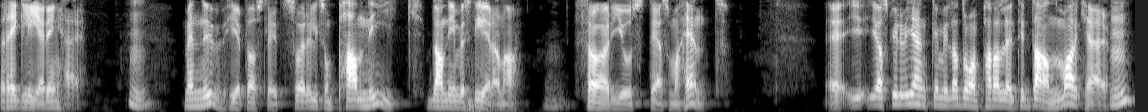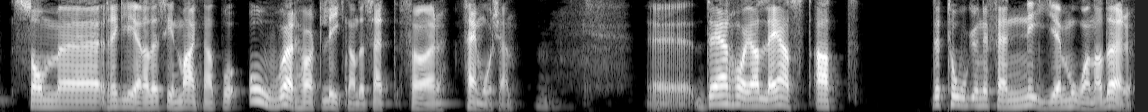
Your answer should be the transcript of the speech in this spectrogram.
reglering här. Mm. Men nu helt plötsligt så är det liksom panik bland investerarna mm. för just det som har hänt. Eh, jag skulle egentligen vilja dra en parallell till Danmark här mm. som eh, reglerade sin marknad på oerhört liknande sätt för fem år sedan. Eh, där har jag läst att det tog ungefär nio månader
